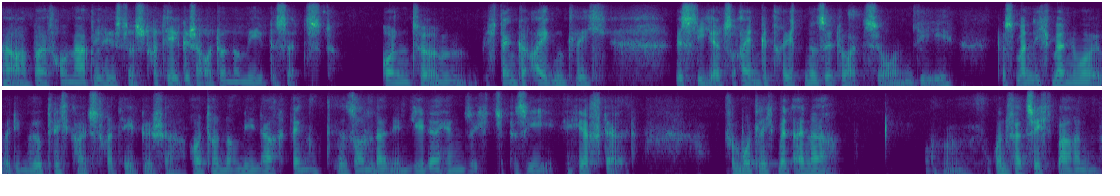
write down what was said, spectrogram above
ja, bei Frau Merkel hieß das strategische Autonomie besetzt? Und ähm, ich denke, eigentlich ist die jetzt eingetretene Situation die, dass man nicht mehr nur über die Möglichkeit strategischer Autonomie nachdenkt, sondern in jeder Hinsicht sie herstellt. Vermutlich mit einer ähm, unverzichtbaren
